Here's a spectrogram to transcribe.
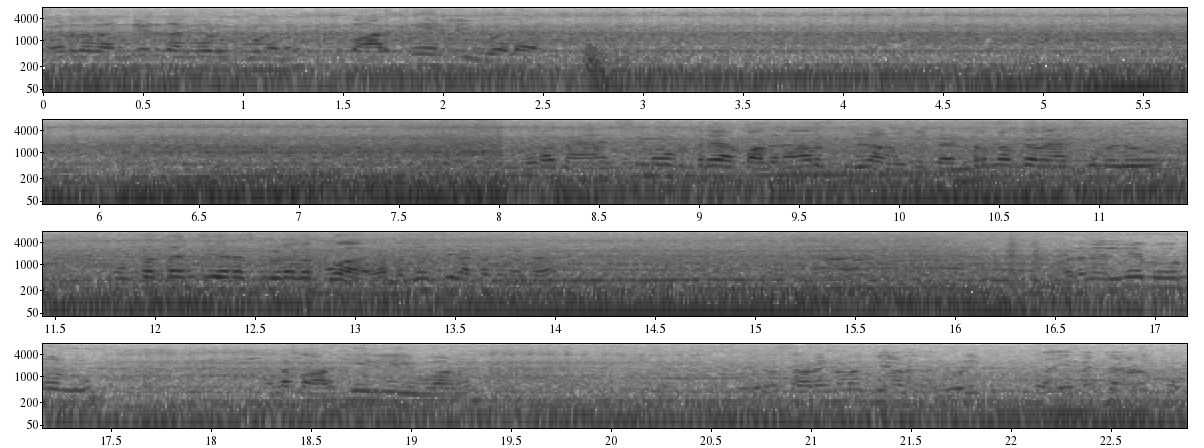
ഞങ്ങളുടെ വണ്ടി എടുത്ത് അങ്ങോട്ട് പോവാണ്. പാർക്കിംഗ് ഏരിയയിൽ പോവാല്ലേ ഇവിടെ മാക്സിമം ഇത്രയാ പതിനാറ് സ്പീഡാണ് പക്ഷെ ടെൻഡറിനൊക്കെ മാക്സിമം ഒരു മുപ്പത്തഞ്ച് വരെ സ്പീഡൊക്കെ പോവാം. എമർജൻസി ഘട്ടത്തിലൊക്കെ അവിടെ നല്ലേ പോകുന്നുള്ളൂ. നല്ല പാർക്കിംഗ് ഏരിയയിലേക്ക് പോവാണ് ഓരോ സ്ഥലങ്ങളൊക്കെയാണ്. അടിപൊളി ക്ലൈമറ്റ് ആണ് ഇപ്പോൾ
